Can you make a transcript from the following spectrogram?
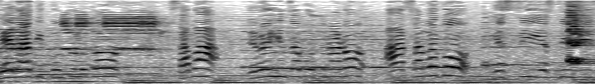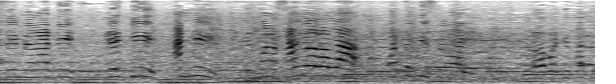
వేలాది కొంతులతో సభ నిర్వహించబోతున్నాడు ఆ సభకు SC ST BC minority Reddy అన్ని మన సంఘాలల్లా మద్దతు ఇస్తున్నాయి. కాబట్టి ప్రతి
